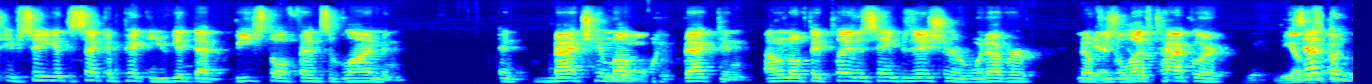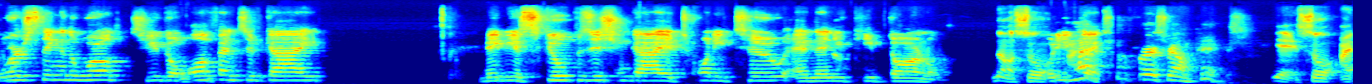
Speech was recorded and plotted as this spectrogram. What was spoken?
if you say you get the second pick and you get that beast offensive lineman, and match him up with Becton. I don't know if they play the same position or whatever. You know, if Yeah. he's a left tackler, is that the worst thing in the world? So you go offensive guy, maybe a skill position guy at 22, and then you keep Darnold. No, so What do you I think? have two first round picks. Yeah, so I,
